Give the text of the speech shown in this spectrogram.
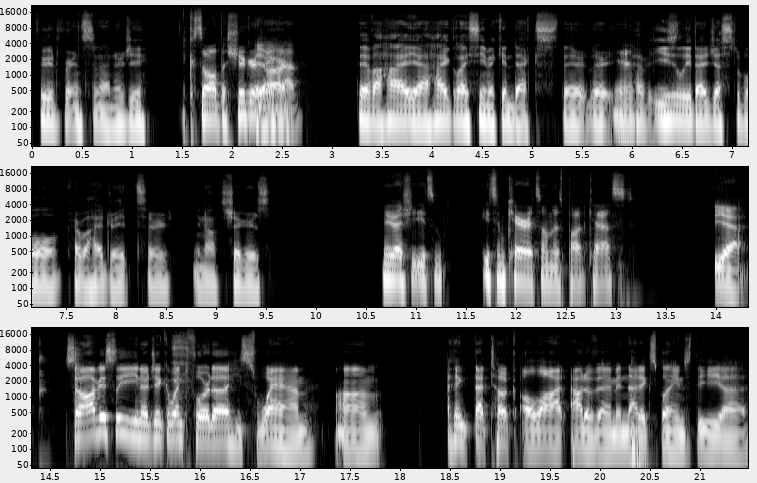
food for instant energy. Because all the sugar They they, are. have. They have a high uh, high glycemic index. They're they Yeah. have easily digestible carbohydrates or you know sugars. Maybe I should eat some eat some carrots on this podcast. Yeah. So obviously, you know, Jacob went to Florida. He swam. Um, I think that took a lot out of him, and that explains the uh,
